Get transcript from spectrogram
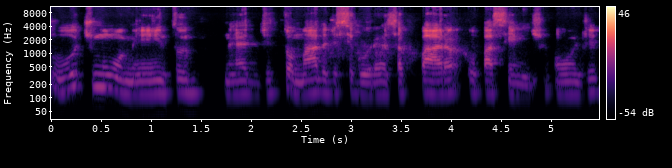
último momento né, de tomada de segurança para o paciente, onde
